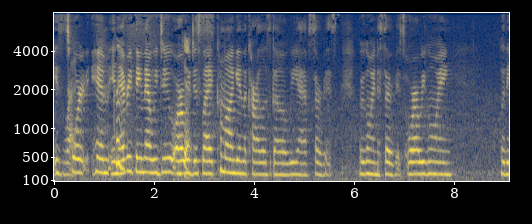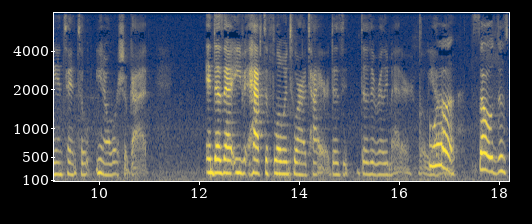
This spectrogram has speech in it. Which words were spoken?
is right. toward Him in everything that we do, or are yes. we just like, come on, get in the car, let's go. We have service. We're going to service, or are we going with the intent to you know worship God? And does that even have to flow into our attire? Does it does it really matter what we well, have? So does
